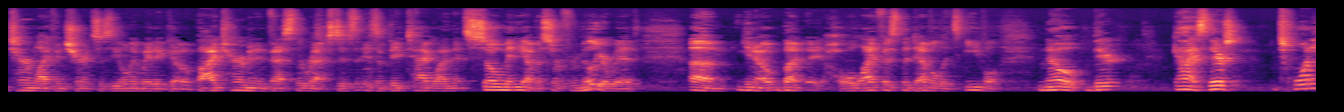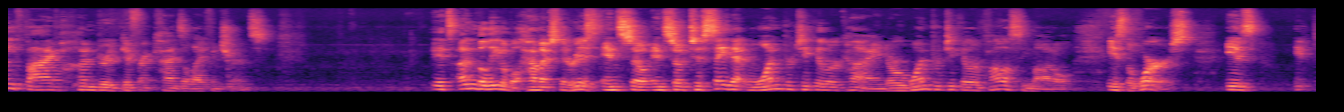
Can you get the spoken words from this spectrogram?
term life insurance is the only way to go. Buy term and invest the rest is, is a big tagline that so many of us are familiar with. Um, you know but whole life is the devil. It's evil. No there guys there's 2500 different kinds of life insurance. It's unbelievable how much there is. And so and so to say that one particular kind or one particular policy model is the worst is it,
